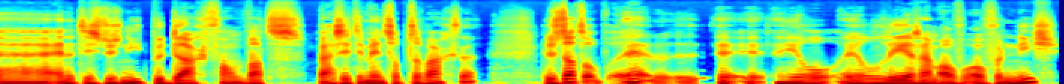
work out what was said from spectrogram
Uh, en het is dus niet bedacht van wat, waar zitten mensen op te wachten. Dus dat op, heel, heel leerzaam over, over niche.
